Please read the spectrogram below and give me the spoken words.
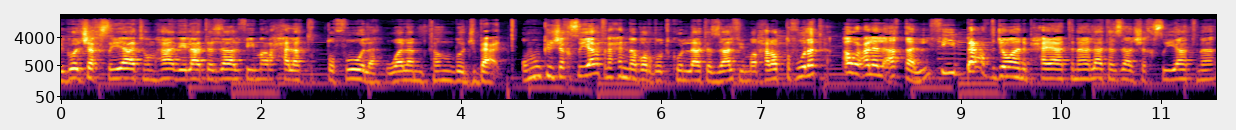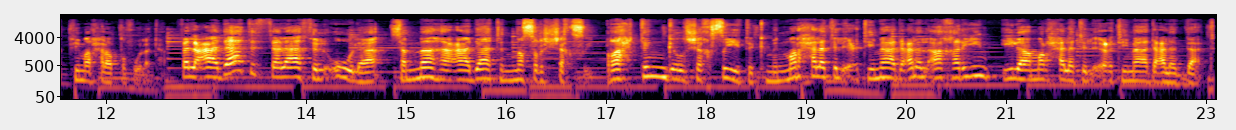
يقول شخصياتهم هذه لا تزال في مرحلة الطفولة ولم تنضج بعد. وممكن شخصياتنا حنا برضو تكون لا تزال في مرحلة طفولتها. أو على الأقل في بعض جوانب حياتنا لا تزال شخصياتنا في مرحلة طفولتها. فالعادات الثلاث الأولى سماها عادات النصر الشخصي. راح تنقل شخصيتك من مرحلة الاعتماد على الآخرين إلى مرحلة الاعتماد على الذات.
